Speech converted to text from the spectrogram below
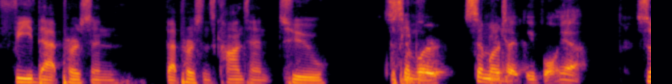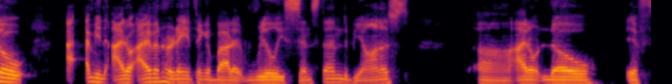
feed that person that person's content to Similar, people similar type people. Yeah. so I, mean i don't i haven't heard anything about it really since then to be honest uh i don't know if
